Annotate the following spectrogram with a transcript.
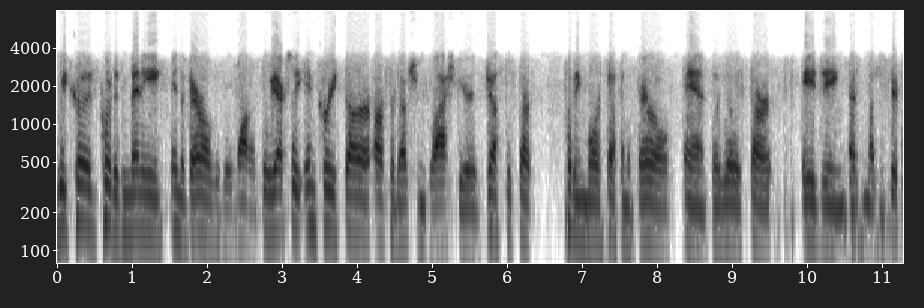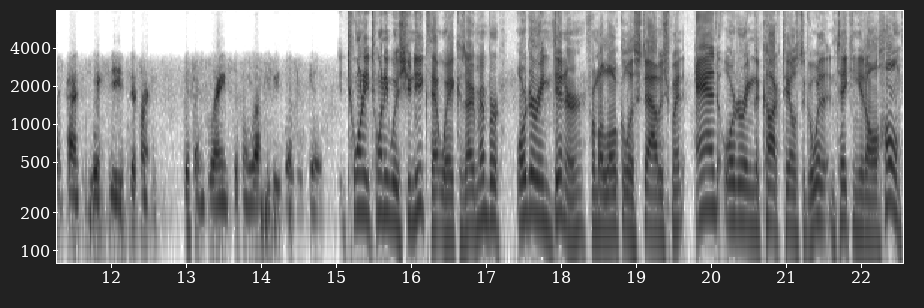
we could put as many in the barrels as we wanted. So we actually increased our, our productions last year just to start putting more stuff in the barrel and to really start aging as much different kinds of whiskeys, different different grains, different recipes as we did. 2020 was unique that way because I remember ordering dinner from a local establishment and ordering the cocktails to go with it and taking it all home.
